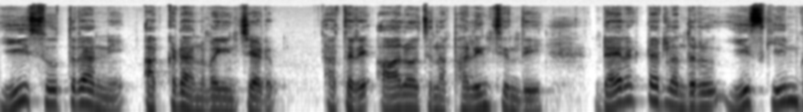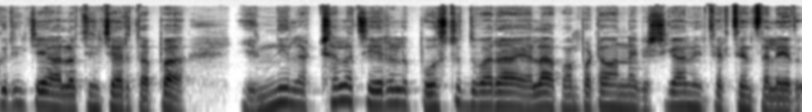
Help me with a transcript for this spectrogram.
ఈ సూత్రాన్ని అక్కడ అన్వయించాడు. అతడి ఆలోచన ఫలించింది. డైరెక్టర్లందరూ ఈ స్కీమ్ గురించే ఆలోచించారు తప్ప ఎన్ని లక్షల చీరలు పోస్టు ద్వారా ఎలా పంపటం అన్న విషయాన్ని చర్చించలేదు.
